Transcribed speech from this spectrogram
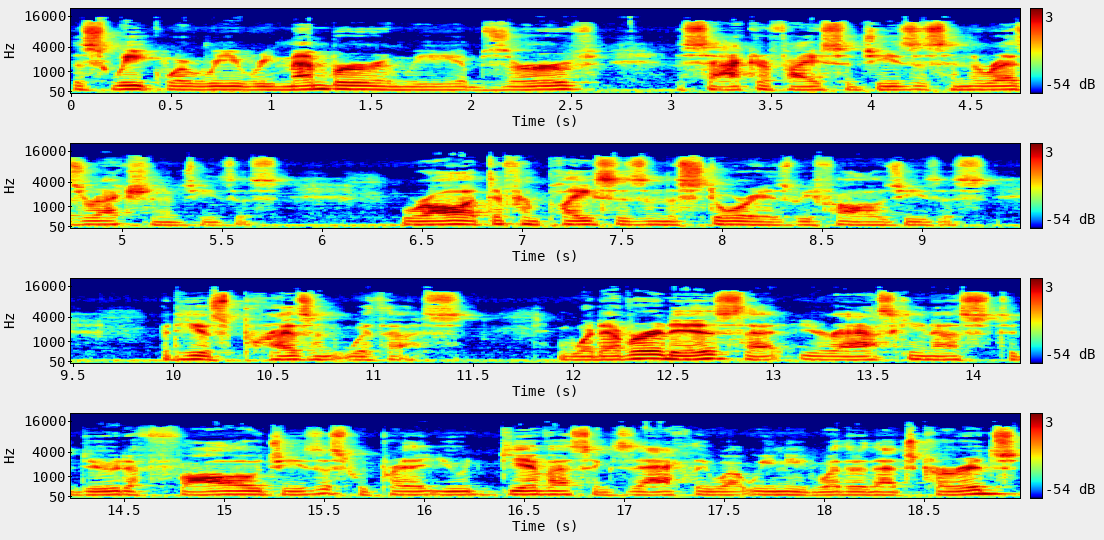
this week where we remember and we observe the sacrifice of Jesus and the resurrection of Jesus. We're all at different places in the story as we follow Jesus, but he is present with us. Whatever it is that you're asking us to do to follow Jesus, we pray that you would give us exactly what we need, whether that's courage,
